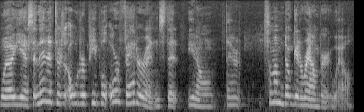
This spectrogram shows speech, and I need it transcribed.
Well, yes, and then if there's older people or veterans that you know, they're some of them don't get around very well,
